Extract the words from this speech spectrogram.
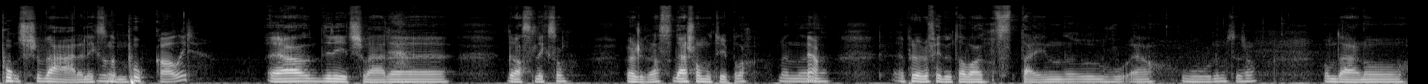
Puk Svære, liksom. Sånne pokaler. Ja, dritsvære glass, liksom. Ølglass. Det er sånne type, da. Men eh, Ja. jeg prøver å finne ut av hva en stein Ja, volum, synes jeg. Om det er noe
